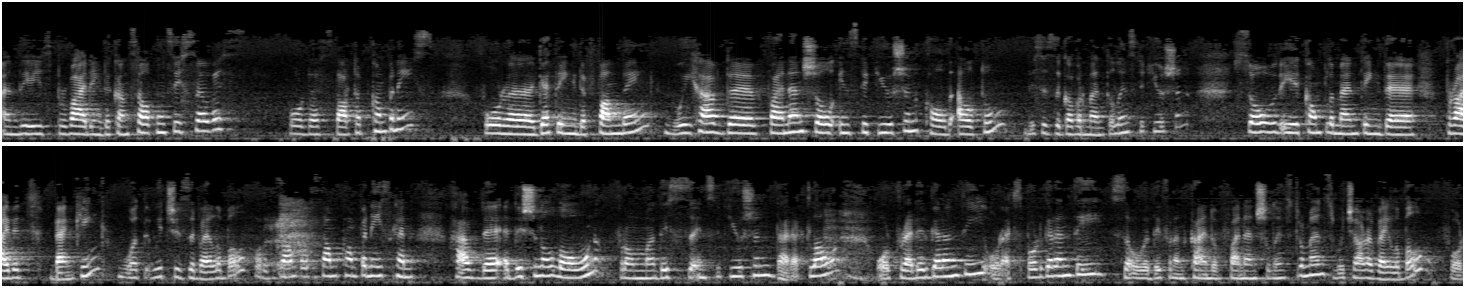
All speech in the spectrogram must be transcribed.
and is providing the consultancy service for the startup companies for uh, getting the funding. We have the financial institution called Altum. This is the governmental institution. So the complementing the private banking, what, which is available. For example, some companies can have the additional loan from uh, this institution, direct loan, or credit guarantee, or export guarantee. So a different kind of financial instruments which are available for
